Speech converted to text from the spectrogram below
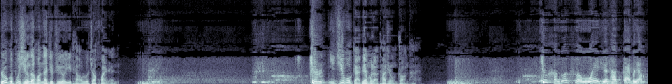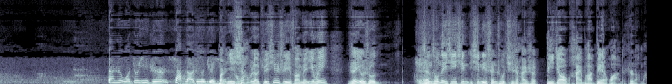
如果不行的话，那就只有一条路，叫换人。就是你几乎改变不了他这种状态。就很多次，我也觉得他改不了。但是我就一直下不了这个决心。不是你下不了决心是一方面，因为人有时候人从内心心心理深处其实还是比较害怕变化的，知道吗？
